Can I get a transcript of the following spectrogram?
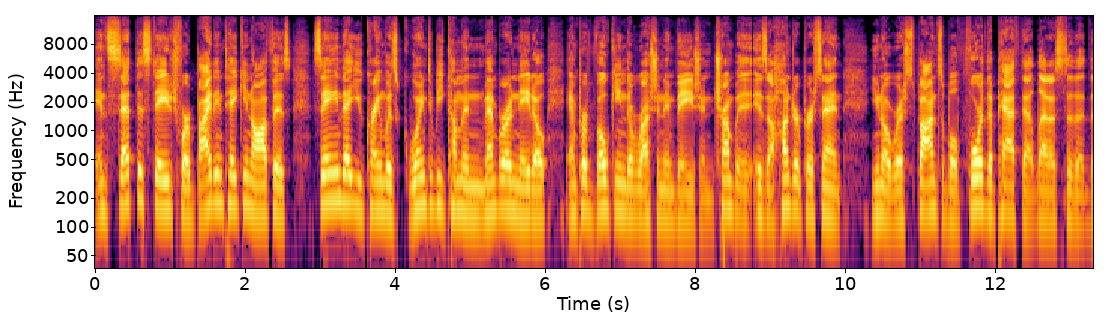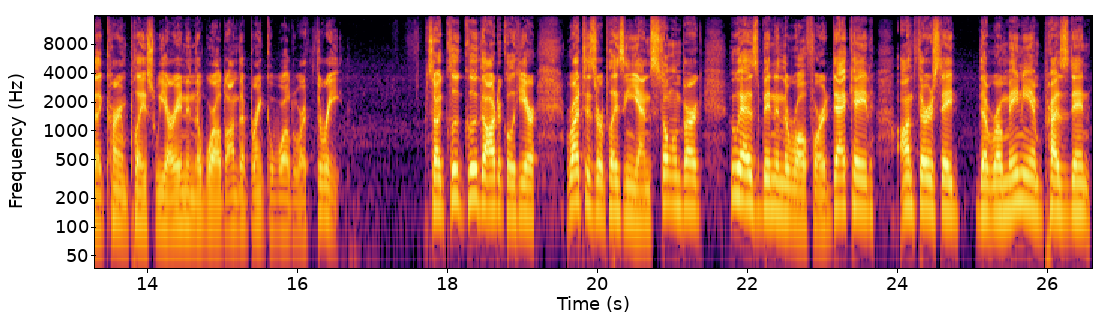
and set the stage for Biden taking office, saying that Ukraine was going to become a member of NATO NATO and provoking the Russian invasion. Trump is 100%, you know, responsible for the path that led us to the, the current place we are in in the world on the brink of World War III. So I include, include the article here. Rutte is replacing Jens Stoltenberg, who has been in the role for a decade. On Thursday, the Romanian president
